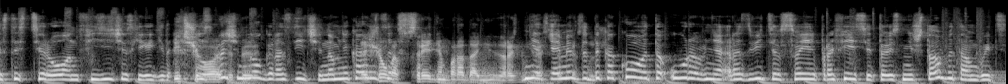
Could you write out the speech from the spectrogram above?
тестостерон, физические какие-то. И чего есть очень много различий. Но мне кажется... А еще у вас в среднем борода не, не Нет, я имею в виду до какого-то уровня развития в своей профессии. То есть не чтобы там быть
